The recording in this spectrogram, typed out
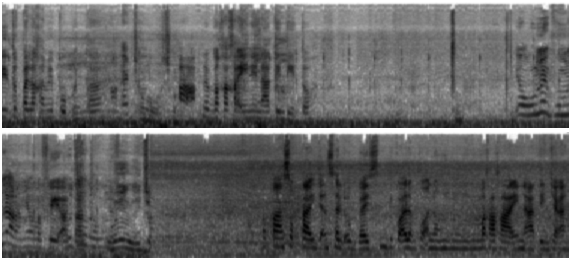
dito pala kami pupunta. Ano ba kakainin natin dito? Cafe ata. to. Papasok tayo dyan sa loob guys. Hindi ko alam kung anong makakain natin dyan.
